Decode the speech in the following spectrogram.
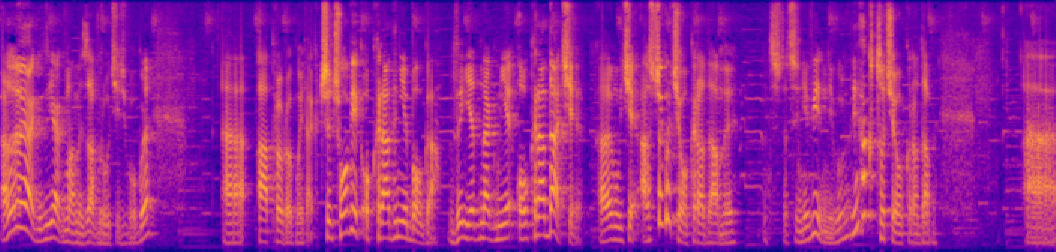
Ale jak, jak mamy zawrócić w ogóle? A, prorok mówi tak, czy człowiek okradnie Boga? Wy jednak mnie okradacie. Ale mówicie, a z czego cię okradamy? Tacy niewinni, bo jak to cię okradamy? A,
